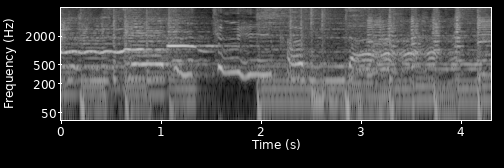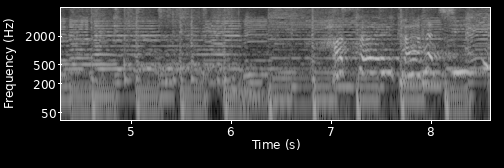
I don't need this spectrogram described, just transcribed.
갈대 비틀 거린다. 화살같이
